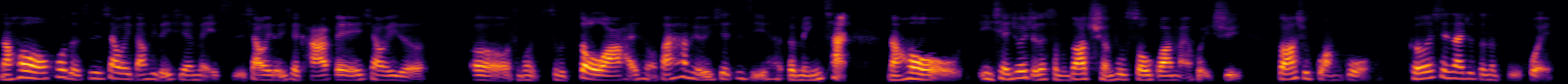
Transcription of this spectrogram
然后或者是夏威夷当地的一些美食，夏威夷的一些咖啡，夏威夷的呃什么什么豆啊，还是什么，反正他们有一些自己的名产。然后以前就会觉得什么都要全部收刮买回去，都要去逛过，可是现在就真的不会。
